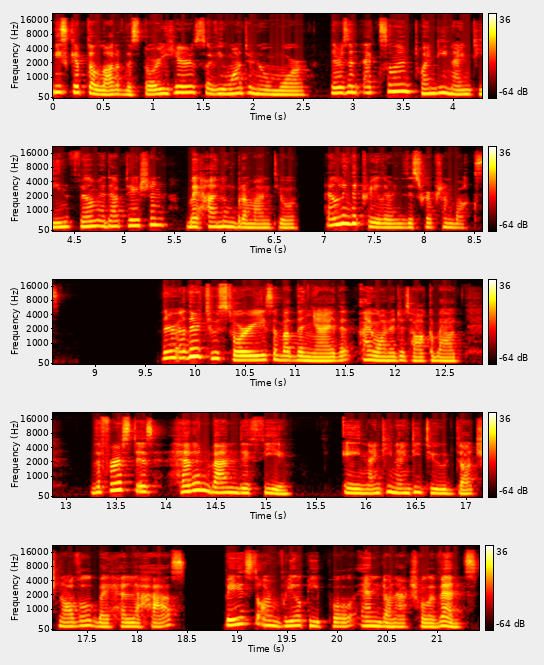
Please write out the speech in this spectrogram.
We skipped a lot of the story here, so if you want to know more, there's an excellent 2019 film adaptation by Hanung Bramantyo. I'll link the trailer in the description box. There are other two stories about the Nyai that I wanted to talk about. The first is Heren van de Thee, a 1992 Dutch novel by Hella Haasse based on real people and on actual events.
